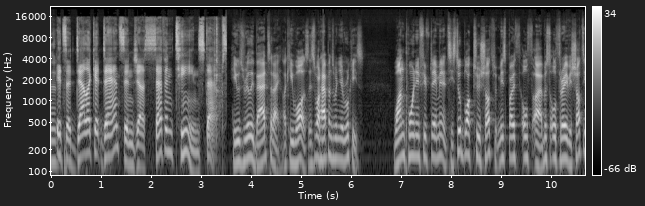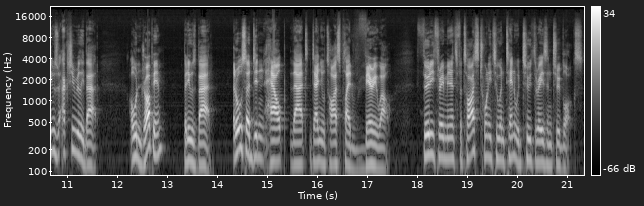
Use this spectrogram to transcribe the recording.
It's a delicate dance in just 17 steps. He was really bad today. Like he was. This is what happens when you're rookies. One point in 15 minutes. He still blocked two shots, but missed both all, uh, missed all three of his shots. He was actually really bad. I wouldn't drop him, but he was bad. It also didn't help that Daniel Theis played very well. 33 minutes for Theis, 22 and 10 with two threes and two blocks.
